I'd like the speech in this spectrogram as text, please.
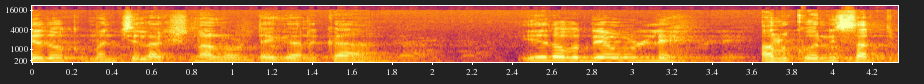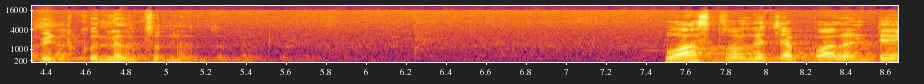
ఏదో ఒక మంచి లక్షణాలు ఉంటాయి కనుక ఏదో ఒక దేవుళ్ళే అనుకొని సర్ది పెట్టుకొని వెళ్తున్నాం వాస్తవంగా చెప్పాలంటే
